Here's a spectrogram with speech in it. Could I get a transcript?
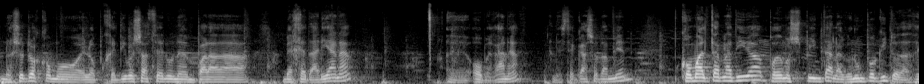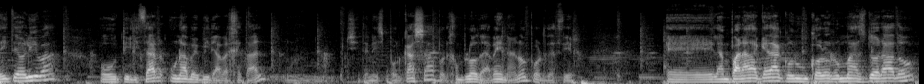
Nosotros, como el objetivo es hacer una empanada vegetariana eh, o vegana, en este caso también, como alternativa podemos pintarla con un poquito de aceite de oliva o utilizar una bebida vegetal, mm, si tenéis por casa, por ejemplo, de avena, ¿no? Por decir. Eh, la empanada queda con un color más dorado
